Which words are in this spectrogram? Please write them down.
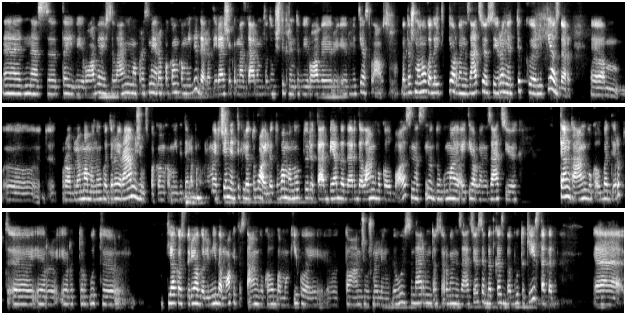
nes ta įvairovė išsilavinimo prasme yra pakankamai didelė. Tai reiškia, kad mes galim tada užtikrinti įvairovę ir, ir lyties klausimą. Bet aš manau, kad IT organizacijose yra ne tik lyties dar problema, manau, kad yra ir amžiaus pakankamai didelė mhm. problema. Ir čia ne tik Lietuvoje. Lietuva, manau, turi tą bėdą dar dėl anglų kalbos, nes nu, dauguma IT organizacijų tenka anglų kalba dirbti e, ir, ir turbūt e, tie, kas turėjo galimybę mokytis tą anglų kalbą mokykloje, e, to amžiaus žmonėm lengviau įsidarbintose organizacijose, bet kas bebūtų keista, kad uh, E,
